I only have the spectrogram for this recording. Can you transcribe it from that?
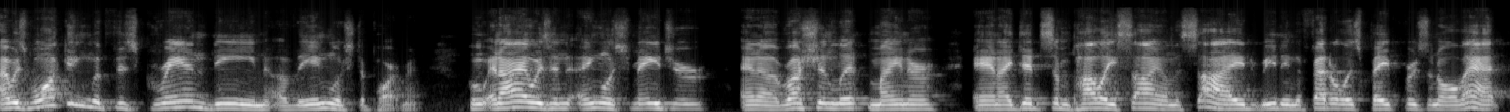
I was walking with this grand dean of the English department, who, and I was an English major and a Russian lit minor. And I did some poli sci on the side, reading the Federalist Papers and all that,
